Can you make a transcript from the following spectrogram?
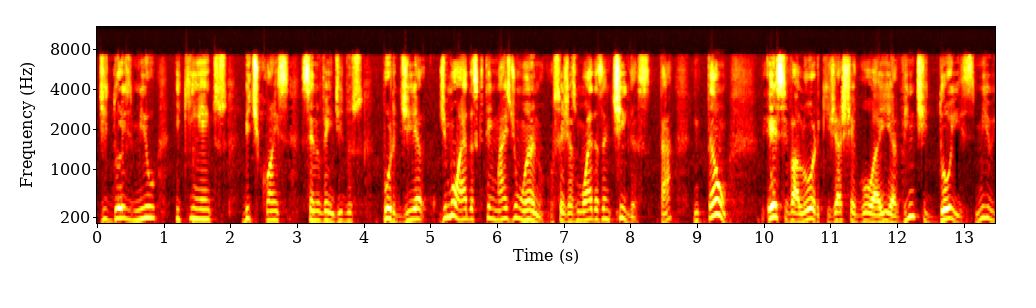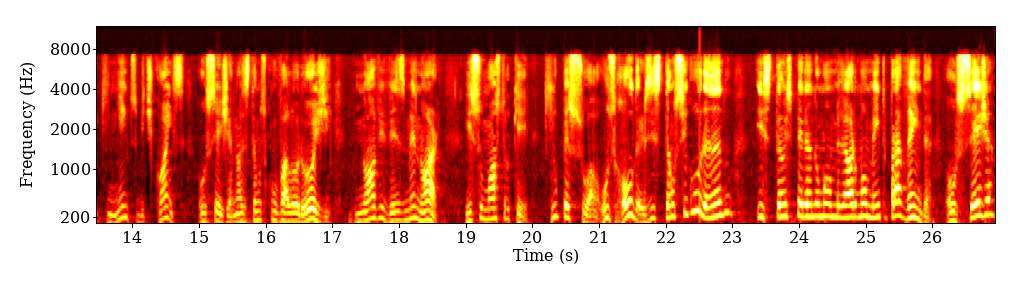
de 2.500 bitcoins sendo vendidos por dia de moedas que têm mais de um ano, ou seja, as moedas antigas. Tá? Então, esse valor que já chegou aí a 22.500 bitcoins, ou seja, nós estamos com um valor hoje nove vezes menor. Isso mostra o quê? Que o pessoal, os holders, estão segurando, estão esperando um melhor momento para venda. Ou seja,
